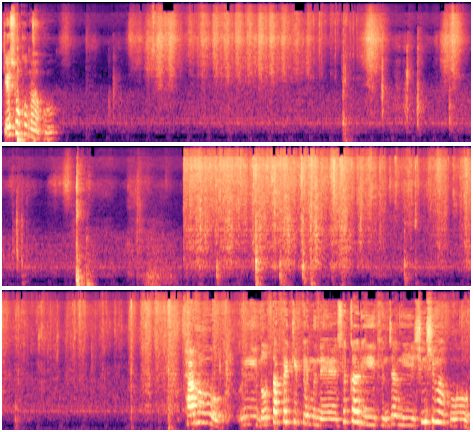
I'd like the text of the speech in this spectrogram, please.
깨소금하고 바로 이 넣었다 뺐기 때문에 색깔이 굉장히 싱싱하고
